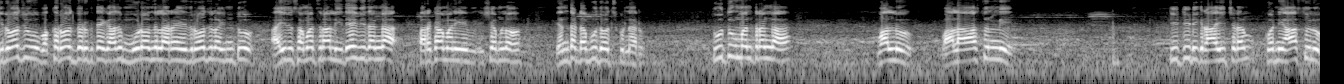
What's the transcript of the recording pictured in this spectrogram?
ఈరోజు ఒక్కరోజు దొరికితే కాదు మూడు వందల అరవై ఐదు రోజుల ఇంటూ ఐదు సంవత్సరాలు ఇదే విధంగా పరకామనే విషయంలో ఎంత డబ్బు దోచుకున్నారు. తూతు మంత్రంగా వాళ్ళు వాళ్ళ ఆస్తుల్ని టీటీడీకి రాయించడం కొన్ని ఆస్తులు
